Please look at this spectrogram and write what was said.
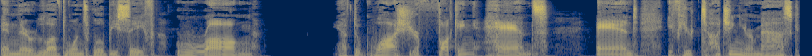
and their loved ones will be safe. Wrong. You have to wash your fucking hands. And if you're touching your mask,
